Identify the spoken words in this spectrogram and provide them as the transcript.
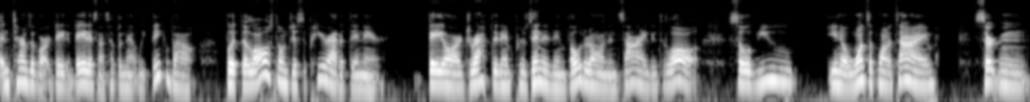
in terms of our day to day, that's not something that we think about, but the laws don't just appear out of thin air. They are drafted and presented and voted on and signed into law. So if you, you know, once upon a time, certain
